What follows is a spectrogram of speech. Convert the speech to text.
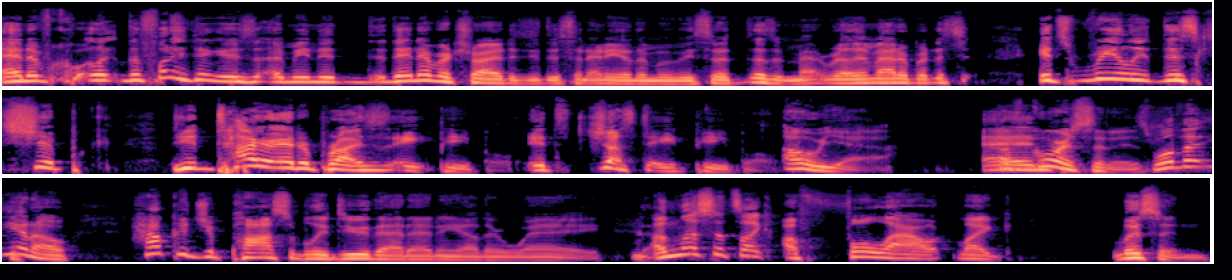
And of course, like the funny thing is, I mean, it, they never tried to do this in any other movie, so it doesn't ma- really matter. But it's it's really this ship. The entire Enterprise is eight people. It's just eight people. Oh yeah, of course it is. Well, that you know, how could you possibly do that any other way? Unless it's like a full out like, listen,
